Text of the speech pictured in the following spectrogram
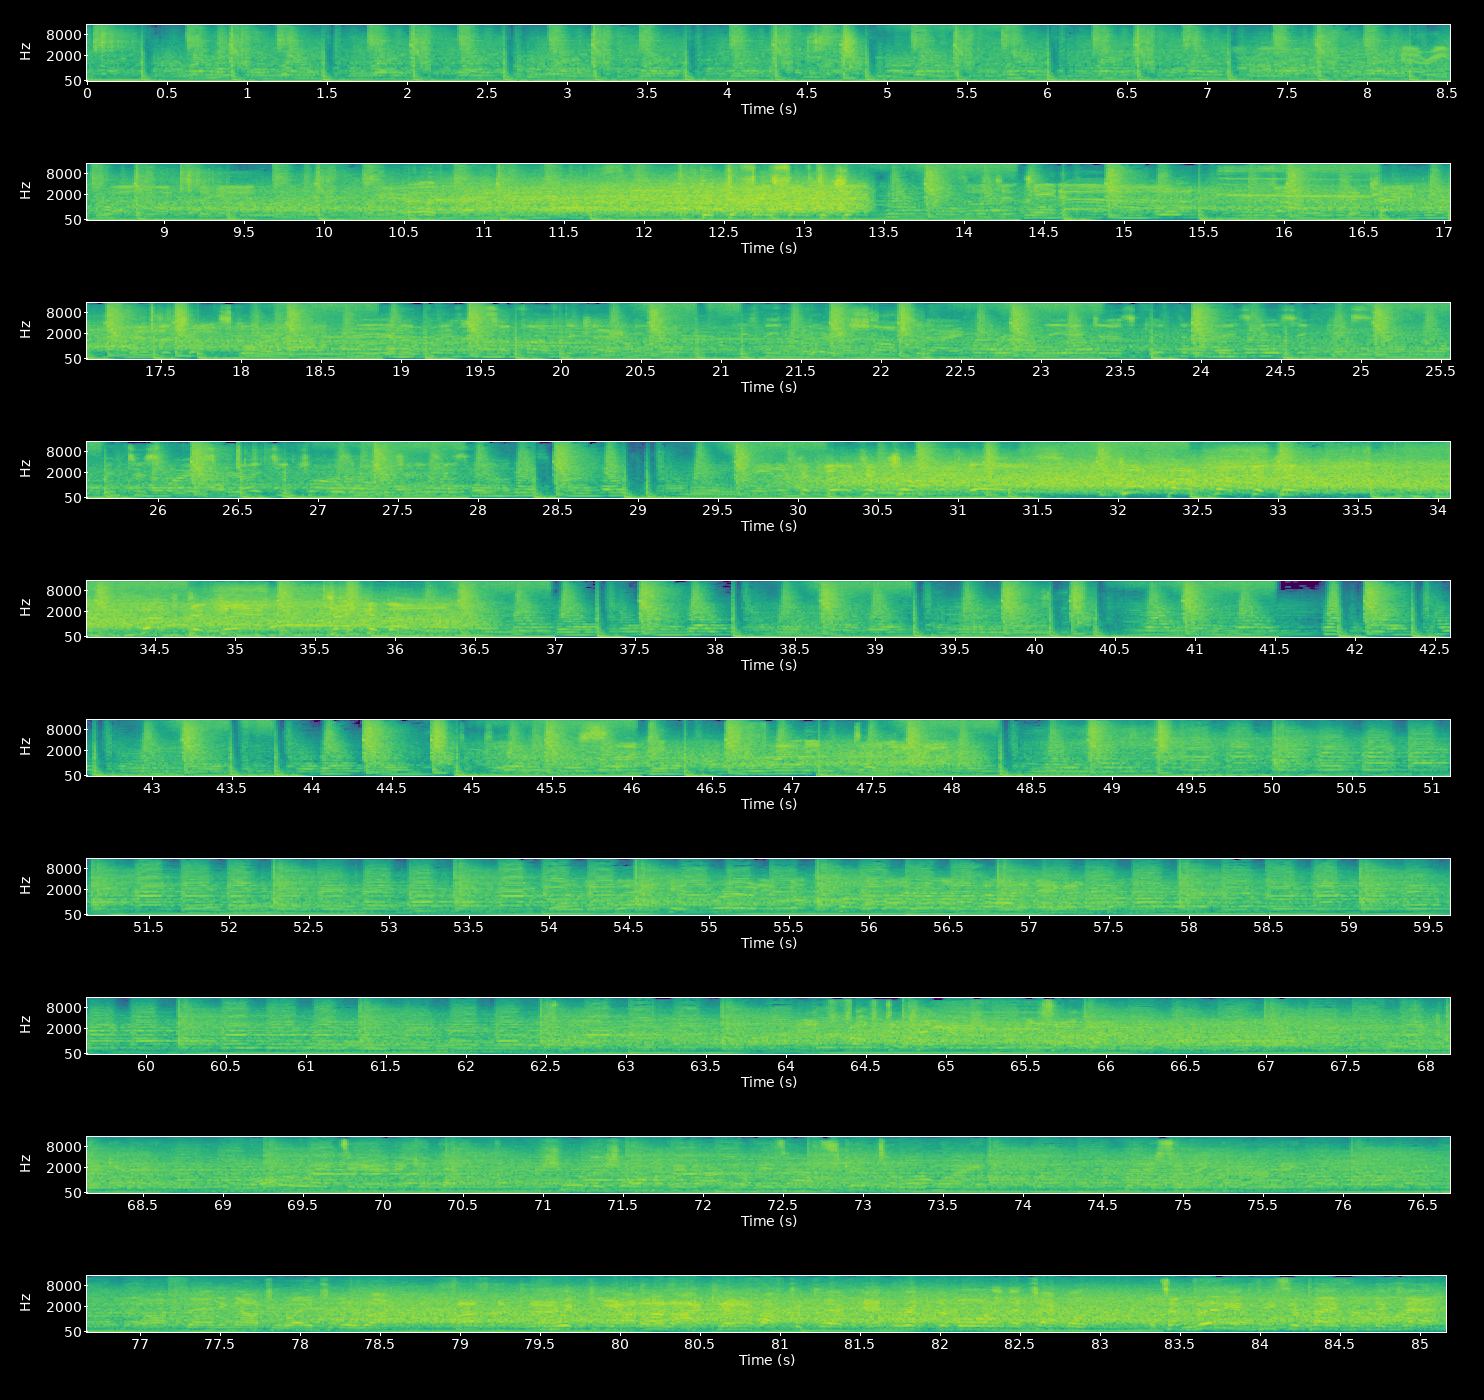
Away to their right. Van de Klerk. Quickly out of the line, Klerk back to Klerk and ripped the ball in the tackle. It's a brilliant piece of play from de Klerk.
